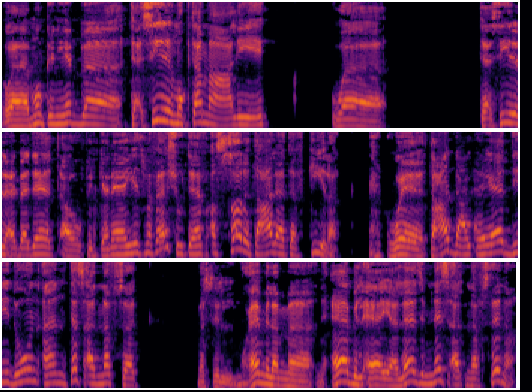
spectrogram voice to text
وممكن يبقى تأثير المجتمع عليك و تأثير العبادات أو في الكنايس ما فيهاش هتاف أثرت على تفكيرك. وتعدى على الآيات دي دون أن تسأل نفسك بس المهم لما نقابل آية لازم نسأل نفسنا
